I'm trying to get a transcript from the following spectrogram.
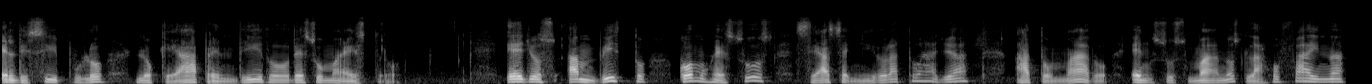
el discípulo lo que ha aprendido de su maestro. Ellos han visto cómo Jesús se ha ceñido la toalla, ha tomado en sus manos la jofaina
